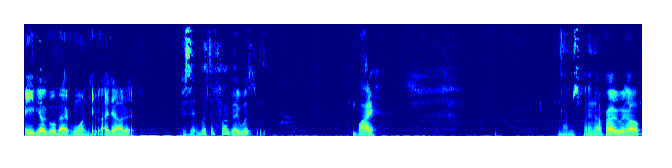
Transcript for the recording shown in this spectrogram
Maybe I'll go back one day, I doubt it. Cause what the fuck? Like? Why? No, I'm just playing. That probably would help.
